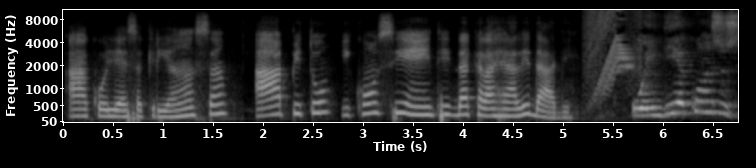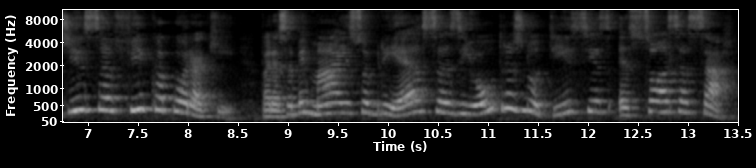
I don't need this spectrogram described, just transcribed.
a acolher essa criança, apto e consciente daquela realidade. O Em Dia com a Justiça fica por aqui. Para saber mais sobre essas e outras notícias, é só acessar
